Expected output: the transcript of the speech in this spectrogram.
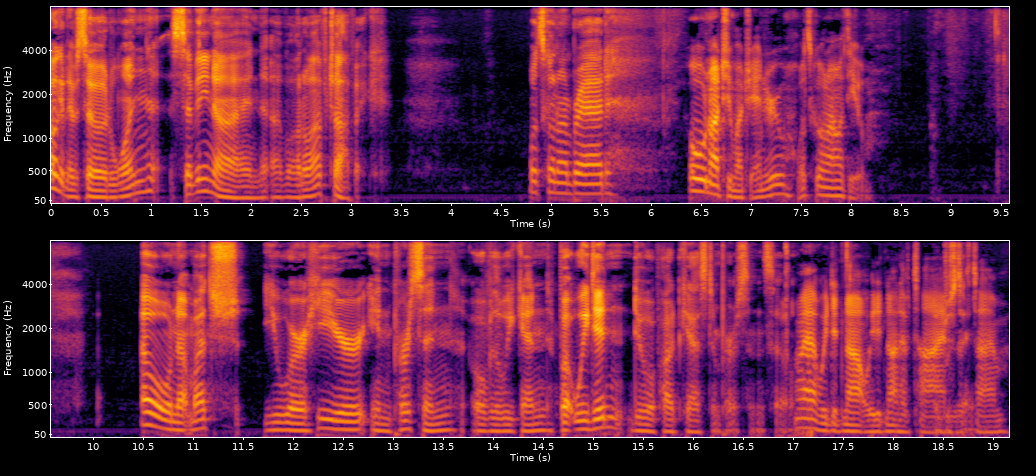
Welcome to episode 179 of Auto Off Topic. What's going on, Brad? Oh, not too much, Andrew. What's going on with you? Oh, not much. You were here in person over the weekend, but we didn't do a podcast in person, so Well, we did not. We did not have time this time.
